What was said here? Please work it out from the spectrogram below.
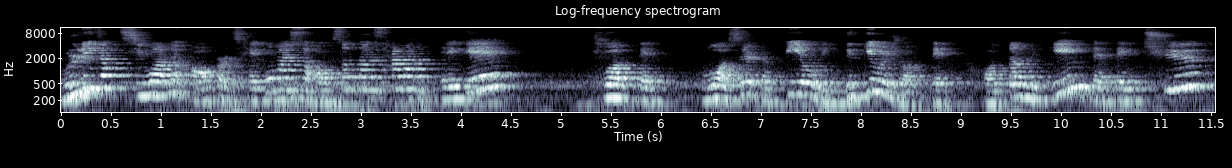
물리적 지원을 offer 제공할 수 없었던 사람에게 주었대. 무엇을? The feeling 느낌을 주었대. 어떤 느낌? That they too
